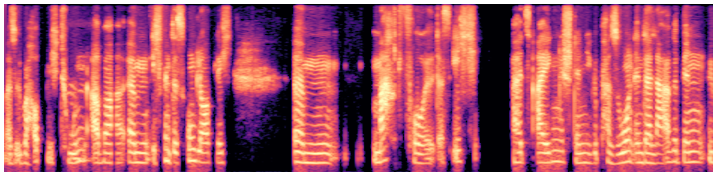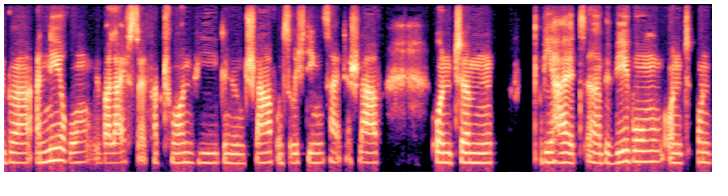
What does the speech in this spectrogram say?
also überhaupt nicht tun. Mhm. Aber ähm, ich finde es unglaublich ähm, machtvoll, dass ich als eigene ständige Person in der Lage bin, über Ernährung, über Lifestyle-Faktoren wie genügend Schlaf und zur richtigen Zeit der Schlaf und ähm, wie halt äh, Bewegung und, und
